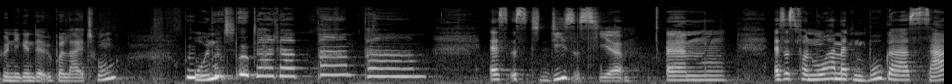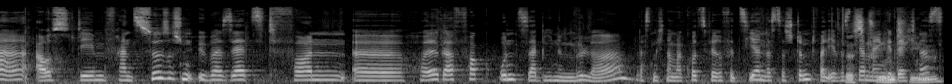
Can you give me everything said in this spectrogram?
Königin der Überleitung. Und da da pam pam. Es ist dieses hier. Ähm, es ist von Mohamed Mbouga Sarr aus dem Französischen übersetzt von äh, Holger Fock und Sabine Müller. Lass mich noch mal kurz verifizieren, dass das stimmt, weil ihr wisst Das ja mein Gedächtnis. Team.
